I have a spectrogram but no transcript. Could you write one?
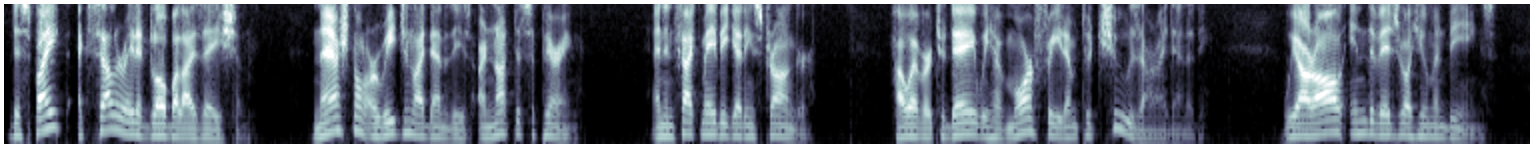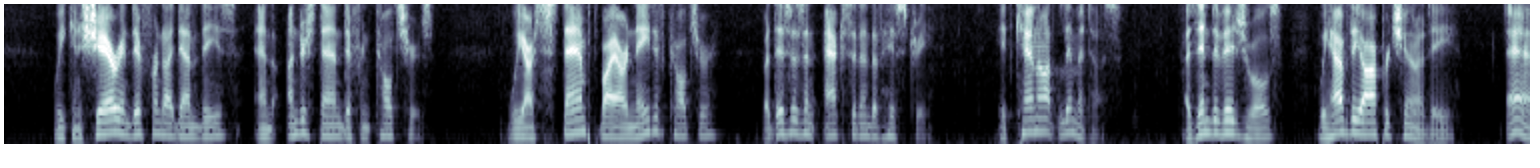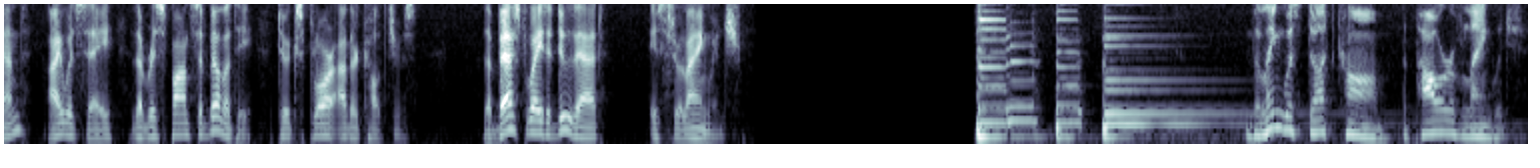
Despite accelerated globalization, National or regional identities are not disappearing, and in fact may be getting stronger. However, today we have more freedom to choose our identity. We are all individual human beings. We can share in different identities and understand different cultures. We are stamped by our native culture, but this is an accident of history. It cannot limit us. As individuals, we have the opportunity and, I would say, the responsibility to explore other cultures. The best way to do that is through language. TheLinguist.com The Power of Language.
